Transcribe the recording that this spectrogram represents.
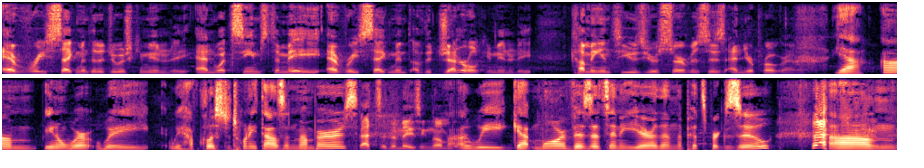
every segment of the Jewish community, and what seems to me every segment of the general community coming in to use your services and your programming. Yeah, um, you know we're, we we have close to twenty thousand members. That's an amazing number. Uh, we get more visits in a year than the Pittsburgh Zoo. Um,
